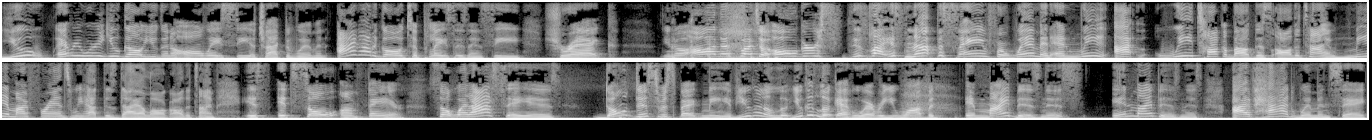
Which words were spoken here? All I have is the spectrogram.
you everywhere you go, you're gonna always see attractive women. I gotta go to places and see Shrek, You know, all this bunch of ogres. It's like it's not the same for women. And we I we talk about this all the time. Me and my friends, we have this dialogue all the time. It's it's so unfair. So what I say is don't disrespect me. If you're gonna look you can look at whoever you want, but in my business, in my business, I've had women say,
